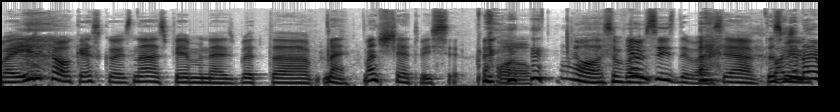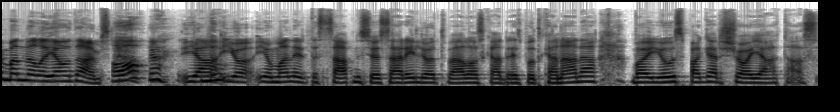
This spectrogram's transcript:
vai ir kaut kas, ko es neesmu pieminējis, bet uh, nē, man šķiet, viss ir. Wow. O, super. Jums izdevās, jā. Tas bija bija man vēl ir jautājums. O, jā, nu. jo, jo man ir tas sapnis, jo es arī ļoti vēlos kādreiz būt Kanādā. Vai jūs pagaršojāt tās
